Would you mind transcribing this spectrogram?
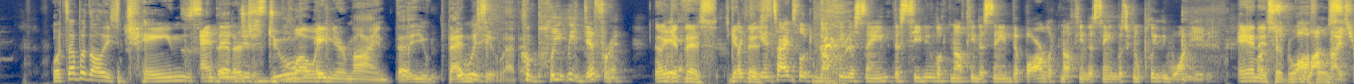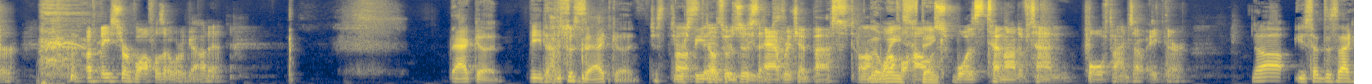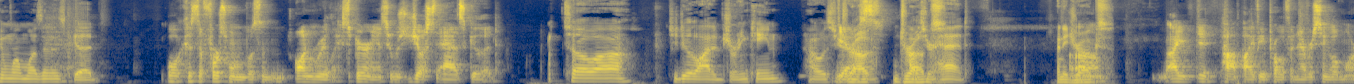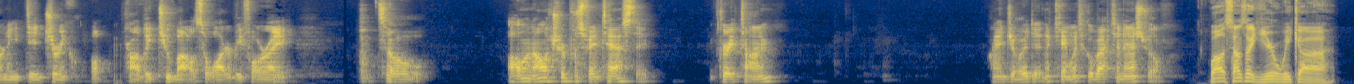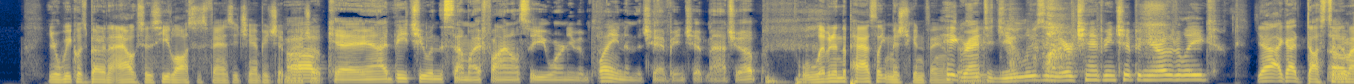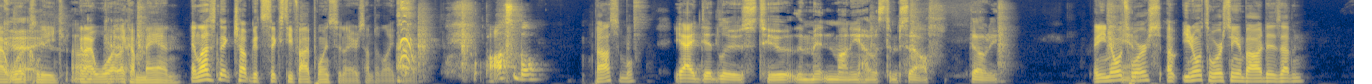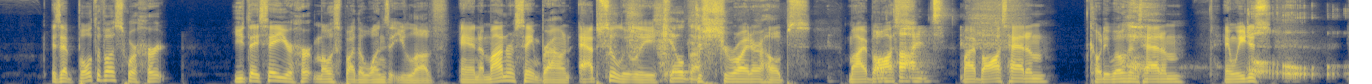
What's up with all these chains And that are just just, blowing a- your mind that you've been it was to, Evan? completely different. It- get this. Get like this. the insides looked nothing the same, the seating looked nothing the same, the bar looked nothing the same. It was completely 180. and they But served a lot nicer. if they served waffles, I would have got it. that good. Beat ups was that good. Just your Uh, B-Dubs was just beat-ups. average at best. Um, The Waffle House stink. was 10 out of 10 both times I ate there. No, you said the second one wasn't as good. Well, because the first one was an unreal experience. It was just as good. So, uh, did you do a lot of drinking? How was your Yes. Drugs. How's Drugs. your head? Any drugs? I did pop ibuprofen every single morning. Did drink well, probably two bottles of water before I. So, all in all, trip was fantastic. Great time. I enjoyed it, and I can't wait to go back to Nashville. well, it sounds like your week. Uh, your week was better than Alex's. He lost his fantasy championship matchup. Okay, and I beat you in the semifinal, so you weren't even playing in the championship matchup. Living in the past like Michigan fans. Hey, I Grant, did you losing your championship in your other league? Yeah, I got dusted in my work league, and I wore it like a man. Unless Nick Chubb gets sixty-five points tonight or something like that. Possible. Possible. Yeah, I did lose to the Mitten Money host himself, Cody. And you know what's Damn. worse? Uh, you know what's the worst thing about it is, Evan? Is that both of us were hurt. You, they say you're hurt most by the ones that you love. And Amon-Ra St. Brown absolutely Killed us. destroyed our hopes. My boss, my boss had him. Cody Wilkins had him. And we just, oh.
